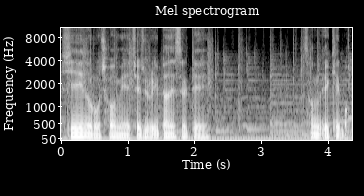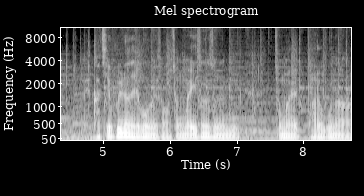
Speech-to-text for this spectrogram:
신인으로 처음에 제주를 입단했을 때상 이렇게 막 같이 훈련을 해보면서 정말 이 선수는 정말 다르구나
